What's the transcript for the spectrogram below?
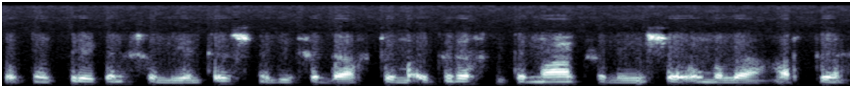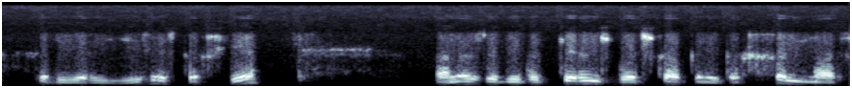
wat nou preek in gemeentes met die gedagte om uitrigting te maak vir mense om hulle harte vir die Here Jesus te gee, dan is dit die bekeringsboodskap in die begin, maar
